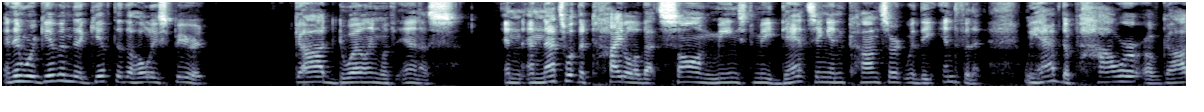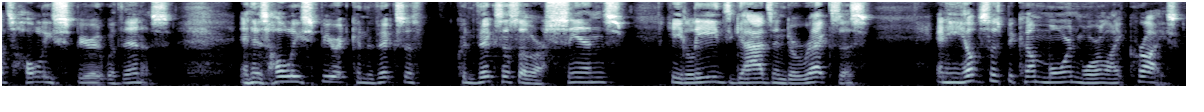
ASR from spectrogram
and then we're given the gift of the Holy Spirit, God dwelling within us. And, and that's what the title of that song means to me dancing in concert with the infinite. We have the power of God's Holy Spirit within us. And His Holy Spirit convicts us, convicts us of our sins he leads, guides, and directs us, and He helps us become more and more like Christ.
